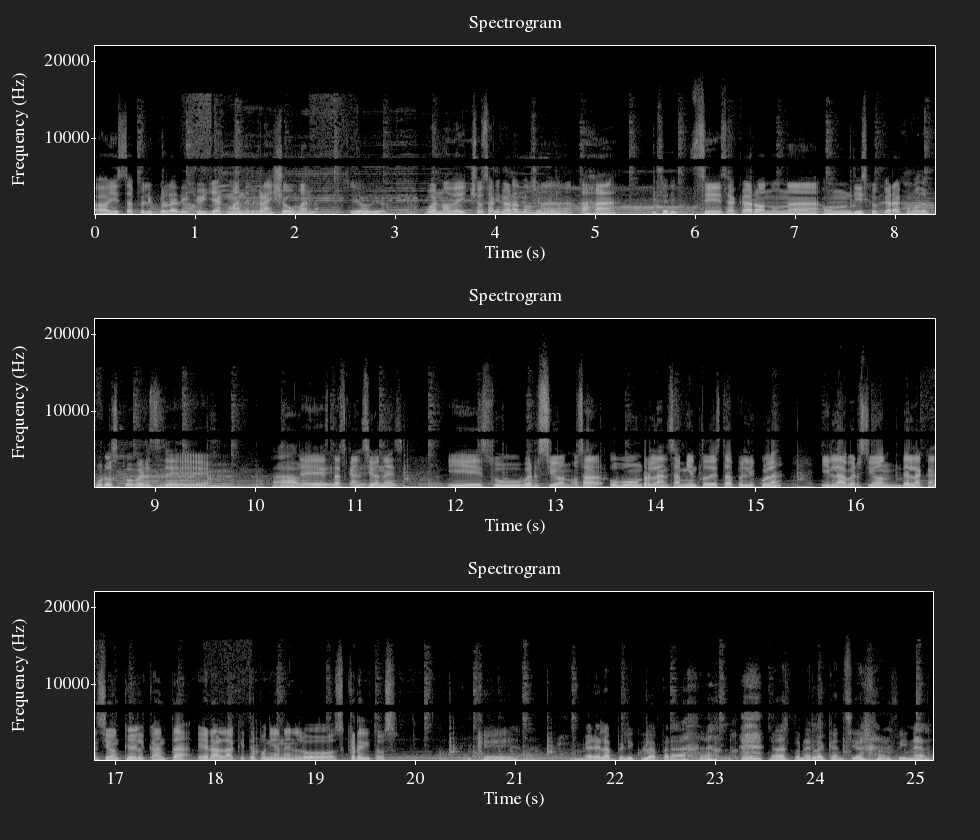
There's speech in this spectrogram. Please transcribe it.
ay, esta película de Hugh Jackman, El Gran Showman. Sí, obvio. Bueno, de hecho ¿Tiene una sacaron canción una... ahí? Ajá. ¿En serio? Sí, sacaron una, un disco que era como de puros covers de, Ah, de estas canciones. Y su versión, o sea, hubo un relanzamiento de esta película. Y la versión de la canción que él canta era la que te ponían en los créditos. Ok, veré la película para nada más poner la canción al final.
